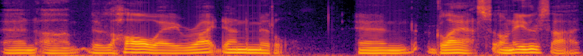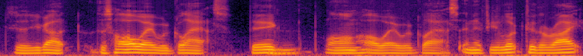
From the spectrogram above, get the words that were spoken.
And um, there's a hallway right down the middle, and glass on either side. So you got this hallway with glass, big Mhm. long hallway with glass. And if you look to the right,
